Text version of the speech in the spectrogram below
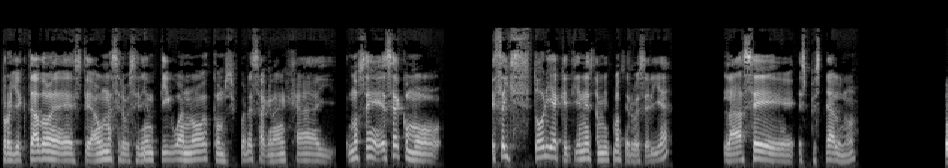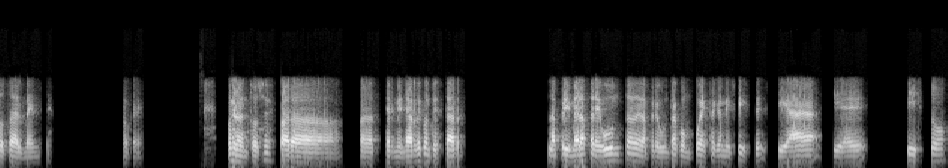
proyectado este a una cervecería antigua, ¿no? Como si fuera esa granja y no sé, esa como esa historia que tiene esa misma cervecería la hace especial, ¿no? Totalmente. Ok. Bueno, entonces para, para terminar de contestar la primera pregunta de la pregunta compuesta que me hiciste, si, ha, si he visto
